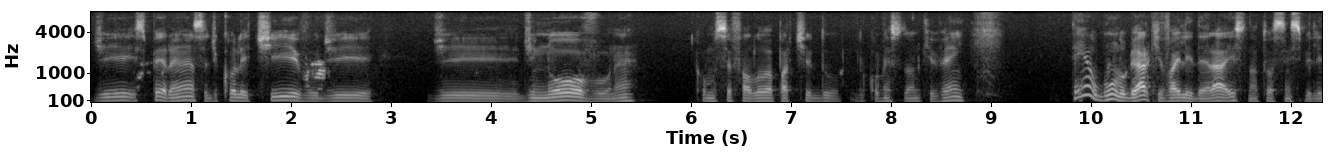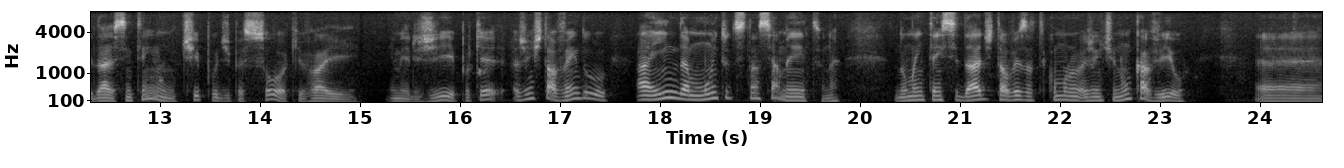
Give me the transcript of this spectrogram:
de esperança, de coletivo, de, de, de novo, né? Como você falou, a partir do, do começo do ano que vem. Tem algum lugar que vai liderar isso na tua sensibilidade? Assim, tem um tipo de pessoa que vai emergir, porque a gente está vendo ainda muito distanciamento, né? numa intensidade talvez até como a gente nunca viu. É...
